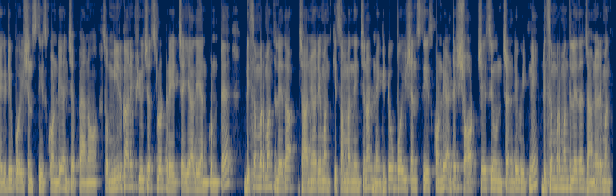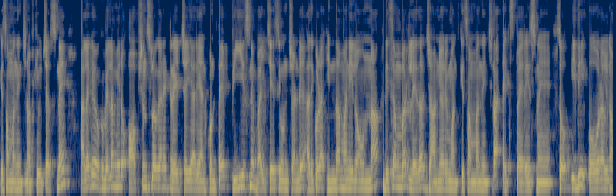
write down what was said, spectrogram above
నెగిటివ్ పొజిషన్స్ తీసుకోండి అని చెప్పాను. సో మీరు కానీ ఫ్యూచర్స్లో ట్రేడ్ చేయాలి అనుకుంటే డిసెంబర్ మంత్ లేదా జనవరి మంత్కి సంబంధించిన నెగిటివ్ పొజిషన్స్ తీసుకోండి. అంటే షార్ట్ చేసి ఉంచండి వీటిని. డిసెంబర్ మంత్ లేదా జనవరి మంత్కి సంబంధించిన ఫ్యూచర్స్ని అలాగే ఒకవేళ మీరు ఆప్షన్స్లో గానీ ట్రేడ్ చేయాలి అనుకుంటే పీఈస్ని బై చేసి ఉంచండి. అది కూడా ఇన్ ద మనీలో ఉన్న డిసెంబర్ లేదా జనవరి మంత్కి సంబంధించిన ఎక్స్పైరీస్ని సో ఇది ఓవరాల్గా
